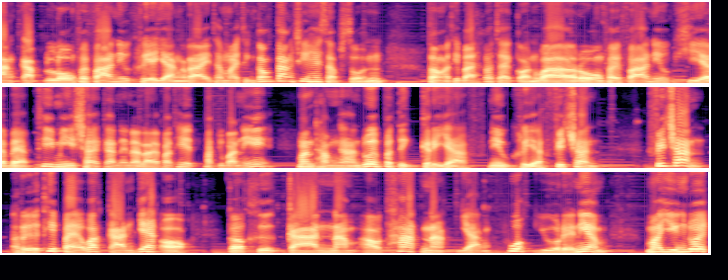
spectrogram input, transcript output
ต่างกับโรงไฟฟ้านิวเคลียร์อย่างไรทำไมถึงต้องตั้งชื่อให้สับสน ต้องอธิบายให้เข้าใจก่อนว่าโรงไฟฟ้านิวเคลียร์แบบที่มีใช้กันในหลาย ๆ ประเทศ ปัจจุบันนี้มันทำงานด้วยปฏิกิริยานิวเคลียร์ฟิชชันฟิชชันหรือที่แปลว่าการแยกออก ก็คือการนำเอาธาตุหนักอย่างพวกยูเรเนียม มายิงด้วย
